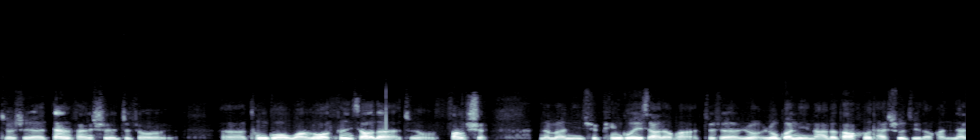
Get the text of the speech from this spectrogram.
就是但凡是这种，呃，通过网络分销的这种方式，那么你去评估一下的话，就是如如果你拿得到后台数据的话，那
